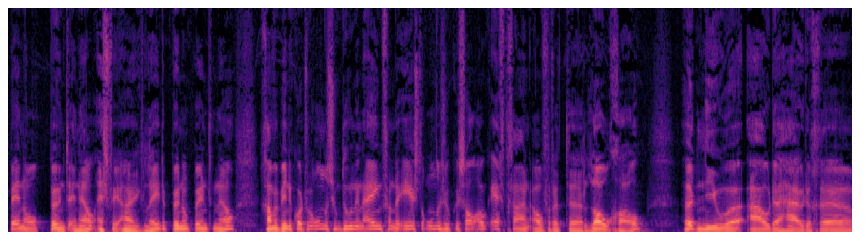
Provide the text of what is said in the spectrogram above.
ledenpanel.nl, SV Ajax ledenpanel.nl. Gaan we binnenkort weer onderzoek doen. En een van de eerste onderzoeken zal ook echt gaan over het eh, logo. Het nieuwe, oude, huidige,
